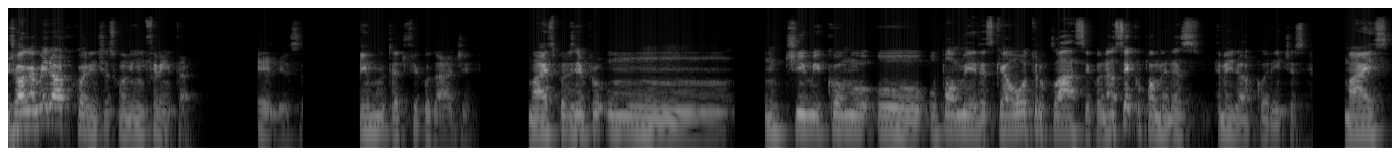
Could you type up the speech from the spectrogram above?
joga melhor que o Corinthians quando enfrenta eles. Tem muita dificuldade. Mas, por exemplo, um, um time como o, o Palmeiras, que é outro clássico, né? Eu sei que o Palmeiras é melhor que o Corinthians, mas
